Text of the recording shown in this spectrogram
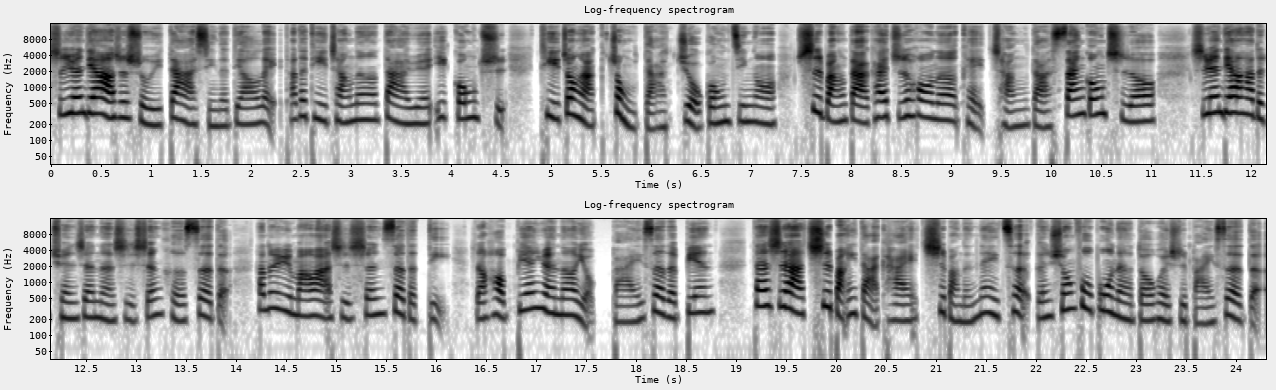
石原雕啊是属于大型的雕类，它的体长呢大约一公尺，体重啊重达九公斤哦。翅膀打开之后呢，可以长达三公尺哦。石原雕它的全身呢是深褐色的，它的羽毛啊是深色的底，然后边缘呢有。白色的边，但是啊，翅膀一打开，翅膀的内侧跟胸腹部呢都会是白色的。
